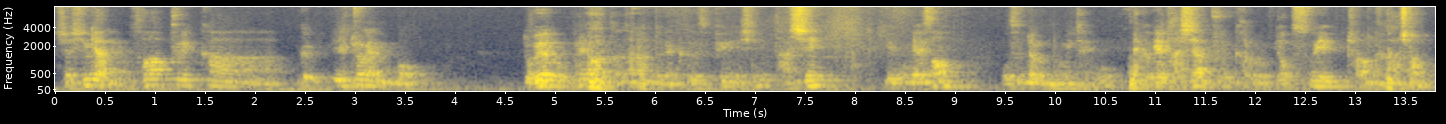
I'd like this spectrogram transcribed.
진짜 신기하네요. 서아프리카 그 일종의 뭐 노예로 팔려갔던 사람들의 그 스피릿이 다시 미국에서 오순절 운동이 되고 네. 그게 다시 아프리카로 역수입처럼 그렇죠. 가서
